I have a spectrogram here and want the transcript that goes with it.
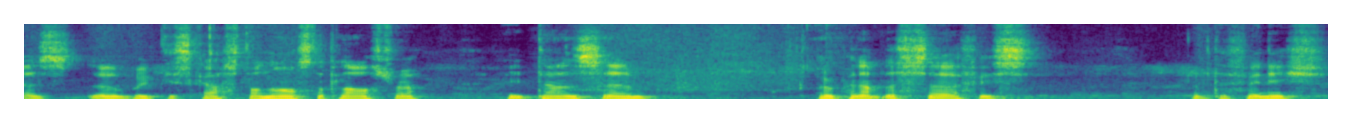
as uh, we've discussed on Ask the Plasterer, it does um, open up the surface of the finish,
